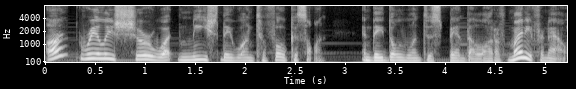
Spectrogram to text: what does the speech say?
aren't really sure what niche they want to focus on, and they don't want to spend a lot of money for now.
